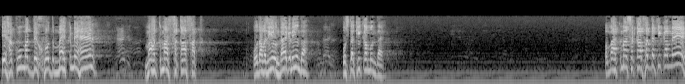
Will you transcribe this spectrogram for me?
اے حکومت دے خود محکمے ہیں۔ محکمہ ثقافت۔ وہ وزیر ہوں کہ نہیں ہوں اس کا کی کام ہوں محکمہ ثقافت کا کی کام ہے؟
